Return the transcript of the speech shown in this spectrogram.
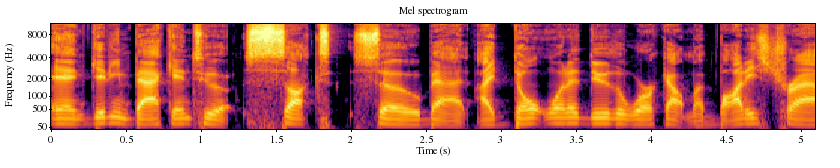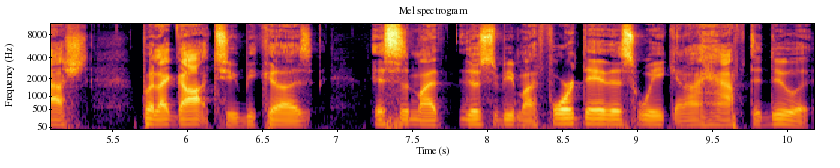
and getting back into it sucks so bad. I don't want to do the workout. My body's trashed, but I got to because this is my this would be my fourth day this week and I have to do it.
